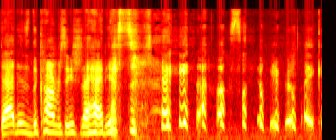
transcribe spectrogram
that is the conversation I had yesterday. I was like, we were like,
